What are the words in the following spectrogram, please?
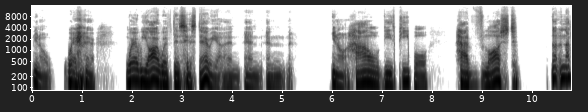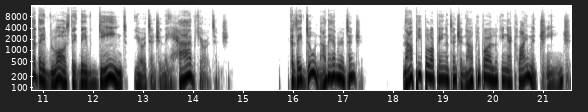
you know where where we are with this hysteria and and and you know how these people have lost not, not that they've lost they, they've gained your attention. They have your attention. Because they do. Now they have your attention. Now people are paying attention. Now people are looking at climate change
